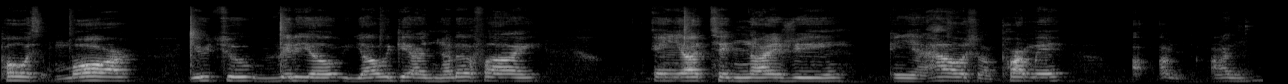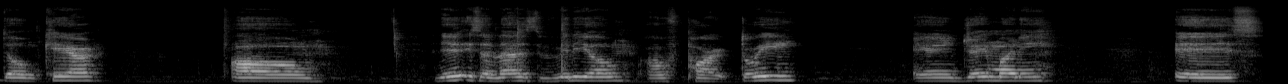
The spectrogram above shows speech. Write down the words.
post more YouTube video, y'all will get notified in your technology in your house or apartment. I, I, I don't care. Um, this is the last video of part three, and J Money is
